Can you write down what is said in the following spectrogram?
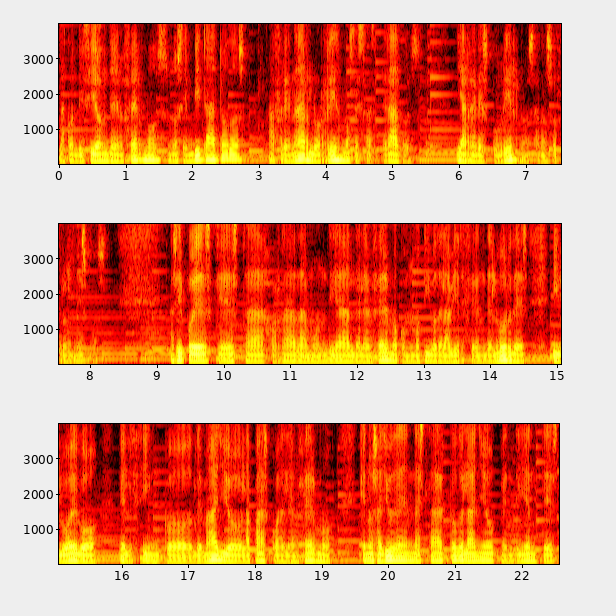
La condición de enfermos nos invita a todos a frenar los ritmos exasperados y a redescubrirnos a nosotros mismos. Así pues que esta jornada mundial del enfermo con motivo de la Virgen de Lourdes y luego el 5 de mayo, la Pascua del enfermo, que nos ayuden a estar todo el año pendientes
